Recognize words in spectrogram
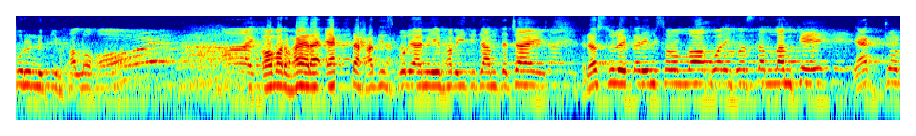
পরিণতি ভালো হয় আমার একটা হাদিস বলে আমি এভাবে ইতি টানতে চাই। রাসূল করিম ওয়াসাল্লামকে একজন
